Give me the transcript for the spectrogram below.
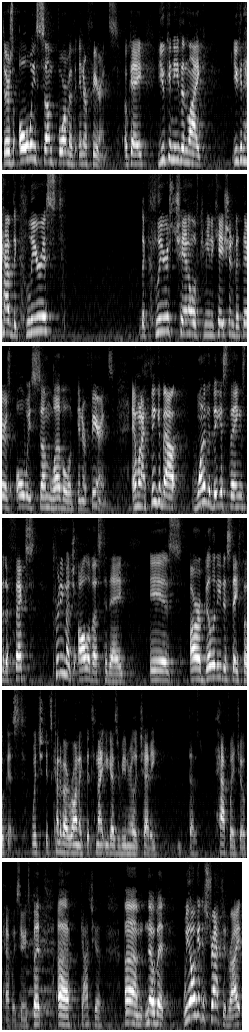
there's always some form of interference. Okay, you can even like you can have the clearest the clearest channel of communication, but there is always some level of interference. And when I think about one of the biggest things that affects pretty much all of us today is our ability to stay focused, which it's kind of ironic that tonight you guys are being really chatty. That was halfway joke, halfway serious. But, uh, gotcha. Um, no, but we all get distracted, right?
